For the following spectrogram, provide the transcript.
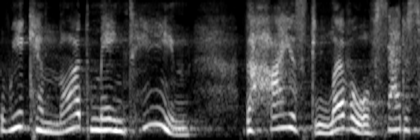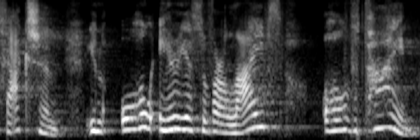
we cannot maintain the highest level of satisfaction in all areas of our lives all the time.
